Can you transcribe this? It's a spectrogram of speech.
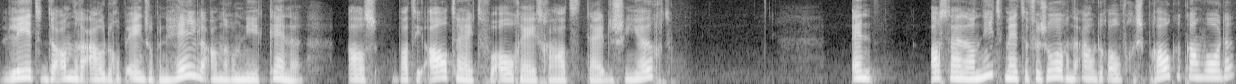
leert de andere ouder opeens op een hele andere manier kennen als wat hij altijd voor ogen heeft gehad tijdens zijn jeugd. En als daar dan niet met de verzorgende ouder over gesproken kan worden,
